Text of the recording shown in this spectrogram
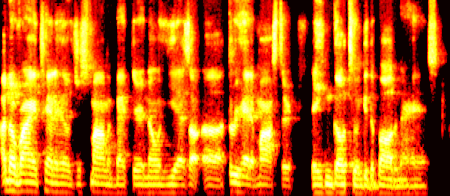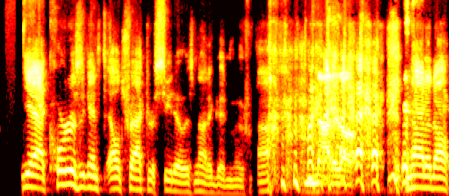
I know Ryan Tannehill is just smiling back there, knowing he has a, a three headed monster that he can go to and get the ball in their hands. Yeah, quarters against El Tractorcito is not a good move. Uh, not at all. not at all.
